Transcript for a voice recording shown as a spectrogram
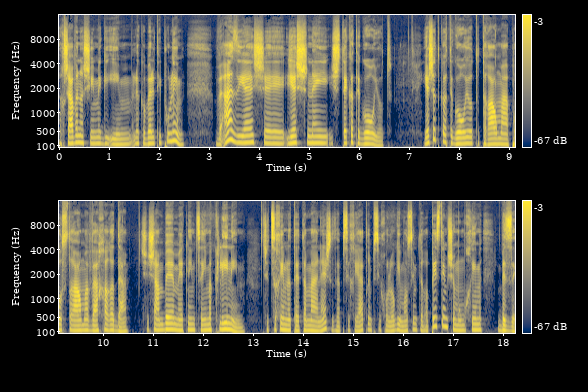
עכשיו אנשים מגיעים לקבל טיפולים. ואז יש, אה, יש שני, שתי קטגוריות. יש את קטגוריות הטראומה, הפוסט-טראומה והחרדה, ששם באמת נמצאים הקליניים. שצריכים לתת את המענה, שזה הפסיכיאטרים, פסיכולוגים, עו"סים, תרפיסטים, שמומחים בזה.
